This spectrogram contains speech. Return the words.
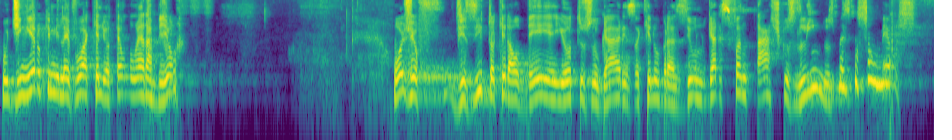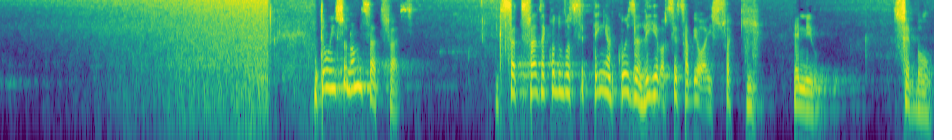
O dinheiro que me levou àquele hotel não era meu. Hoje eu visito aqui na aldeia e outros lugares aqui no Brasil, lugares fantásticos, lindos, mas não são meus. Então isso não me satisfaz. O que satisfaz é quando você tem a coisa ali e você sabe, ó, oh, isso aqui é meu. Isso é bom.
